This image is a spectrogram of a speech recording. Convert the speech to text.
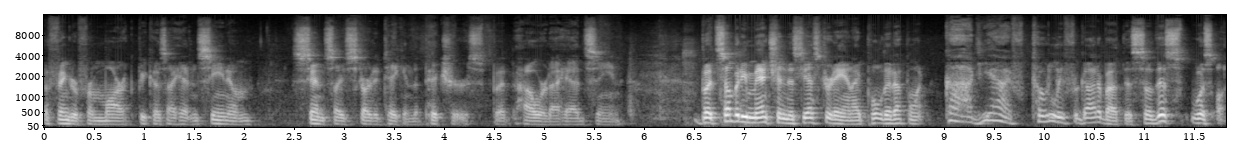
a finger from Mark because I hadn't seen him since I started taking the pictures, but Howard I had seen. But somebody mentioned this yesterday, and I pulled it up and went, "God, yeah, I totally forgot about this." So this was a,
